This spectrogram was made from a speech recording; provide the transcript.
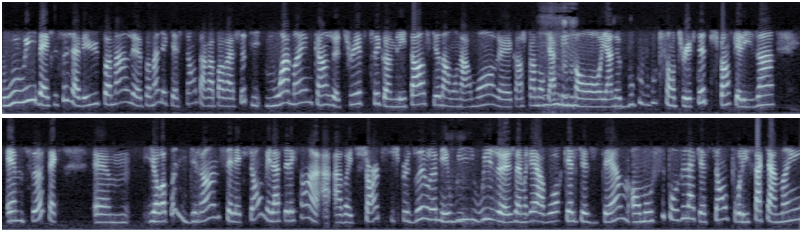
oui, oui. Ben c'est ça. J'avais eu pas mal, pas mal de questions par rapport à ça. Puis moi-même, quand je thrift, tu sais, comme les tasses qu'il y a dans mon armoire, euh, quand je prends mon café, il y en a beaucoup, beaucoup qui sont thrifted. Puis je pense que les gens aiment ça. Fait que euh, il n'y aura pas une grande sélection, mais la sélection, elle, va être sharp, si je peux dire. Là. Mais mm-hmm. oui, oui, j'aimerais avoir quelques items. On m'a aussi posé la question pour les sacs à main.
